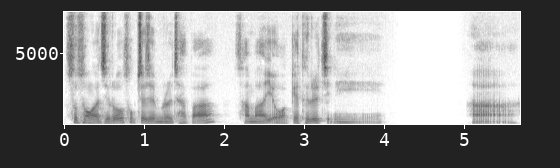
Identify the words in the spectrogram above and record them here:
수송아지로 속죄 제물을 잡아 삼아 여호와께 드릴지니 아,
